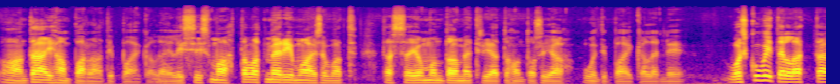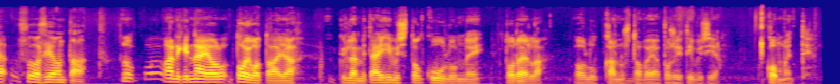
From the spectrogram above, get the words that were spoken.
onhan tämä ihan paraatipaikalle. Eli siis mahtavat merimaisemat. Tässä ei ole montaa metriä tuohon tosiaan uintipaikalle, niin voisi kuvitella, että suosi on taattu. No ainakin näin toivotaan ja kyllä mitä ihmiset on kuullut, niin todella ollut kannustavia ja positiivisia kommentteja.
